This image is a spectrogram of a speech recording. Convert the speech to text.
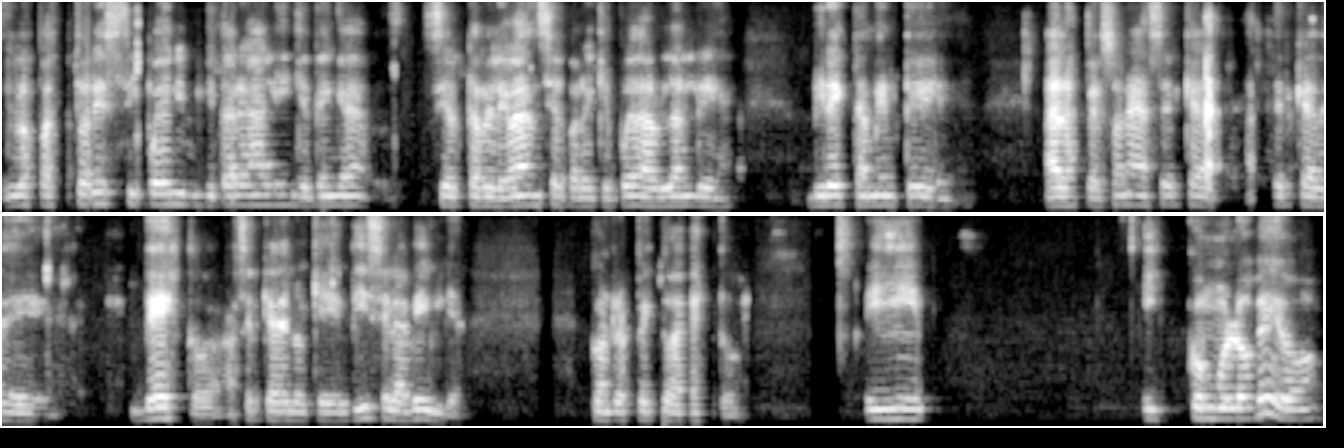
los pastores sí pueden invitar a alguien que tenga cierta relevancia para que pueda hablarle directamente a las personas acerca, acerca de, esto, acerca de lo que dice la Biblia con respecto a esto. Y, y como lo veo,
